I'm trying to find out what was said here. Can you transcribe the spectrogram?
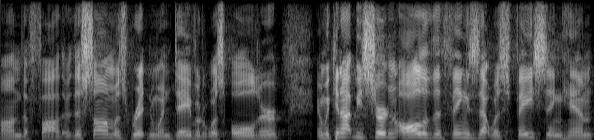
on the Father. This psalm was written when David was older, and we cannot be certain all of the things that was facing him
